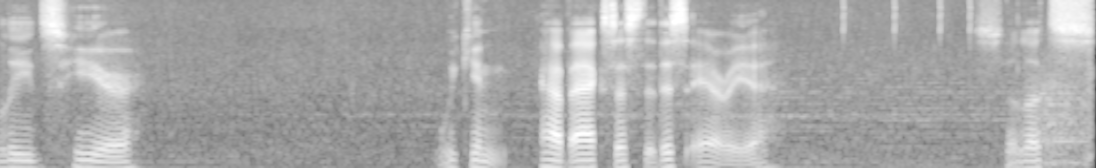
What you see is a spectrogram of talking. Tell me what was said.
leads here. We can have access to this area. So let's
